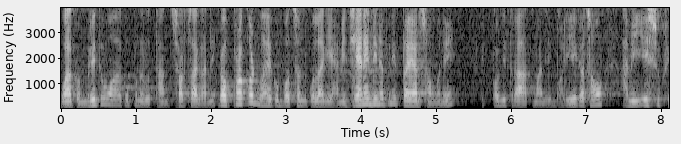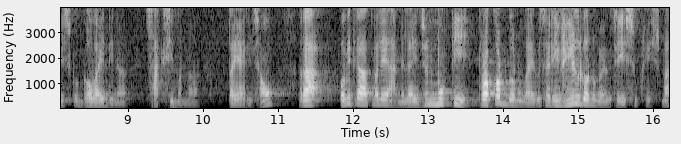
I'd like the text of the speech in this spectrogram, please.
उहाँको मृत्यु उहाँको पुनरुत्थान चर्चा गर्ने र प्रकट भएको वचनको लागि हामी ज्यानै दिन पनि तयार छौँ भने पवित्र आत्माले भरिएका छौँ। हामी यीशु ख्रिसको गवाई दिन साक्षी बन्न तयारी छौँ र पवित्र आत्माले हामीलाई जुन मुक्ति प्रकट गर्नुभएको छ रिभिल गर्नुभएको छ यीशु ख्रिस्टमा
